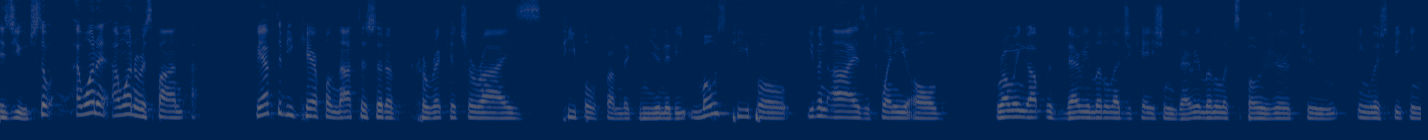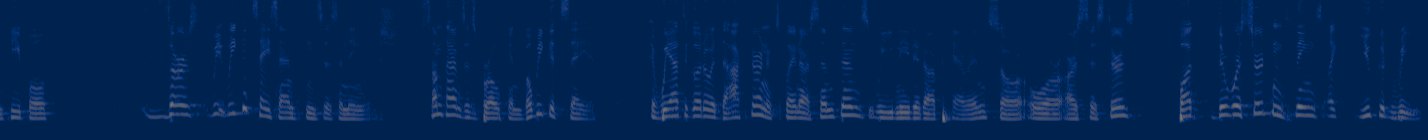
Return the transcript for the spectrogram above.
is huge. So I want to I want to respond. Uh, We have to be careful not to sort of caricaturize people from the community. Most people, even I, as a 20 year old, growing up with very little education, very little exposure to English speaking people, there's we, we could say sentences in English. Sometimes it's broken, but we could say it. If we had to go to a doctor and explain our symptoms, we needed our parents or, or our sisters. But there were certain things like you could read.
